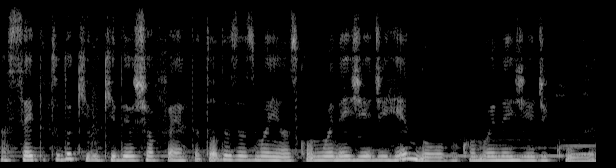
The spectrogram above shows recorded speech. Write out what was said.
Aceita tudo aquilo que Deus te oferta todas as manhãs como uma energia de renovo, como uma energia de cura.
